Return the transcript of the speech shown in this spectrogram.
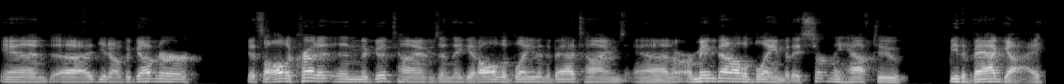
And uh, you know the governor gets all the credit in the good times and they get all the blame in the bad times and or maybe not all the blame but they certainly have to be the bad guy.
